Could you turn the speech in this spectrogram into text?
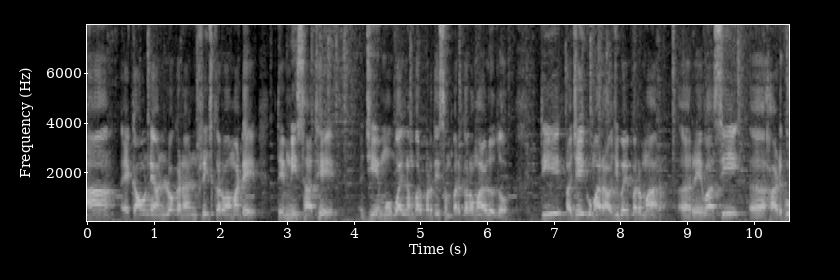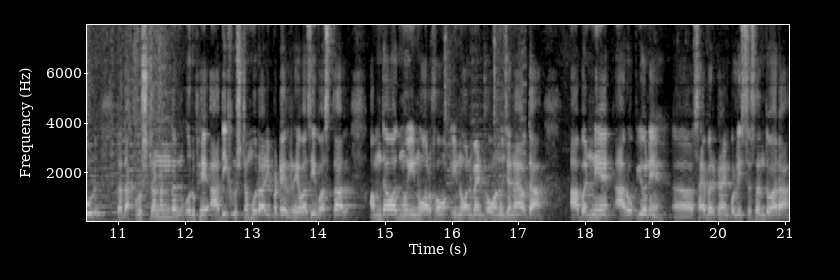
આ એકાઉન્ટને અનલોક અને અનફ્રીજ કરવા માટે તેમની સાથે જે મોબાઈલ નંબર પરથી સંપર્ક કરવામાં આવેલો હતો તે અજયકુમાર, રાવજીભાઈ પરમાર રહેવાસી હાડગુડ તથા કૃષ્ણનંદન ઉર્ફે આદિકૃષ્ણ મુરારી પટેલ, રહેવાસી વસ્તાલ, અમદાવાદનું ઇન્વોલ્વ ઇન્વોલ્વમેન્ટ હોવાનું જણાવતા આ બંને આરોપીઓને સાયબર ક્રાઇમ પોલીસ સ્ટેશન દ્વારા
